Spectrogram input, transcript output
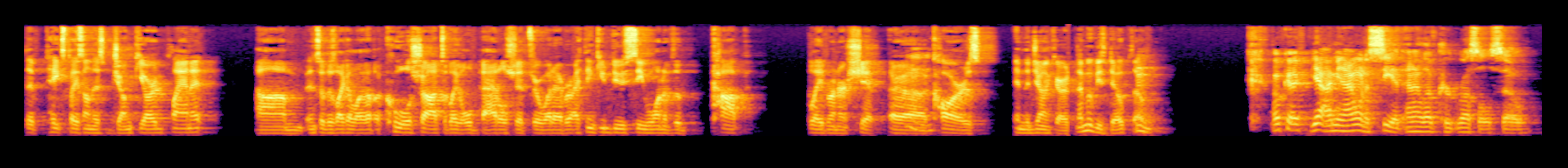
that takes place on this junkyard planet. Um, and so there's like a lot of cool shots of like old battleships or whatever. I think you do see one of the cop Blade Runner ship uh, cars in the junkyard. That movie's dope though. Hmm. Okay, yeah, I mean, I want to see it, and I love Kurt Russell, so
